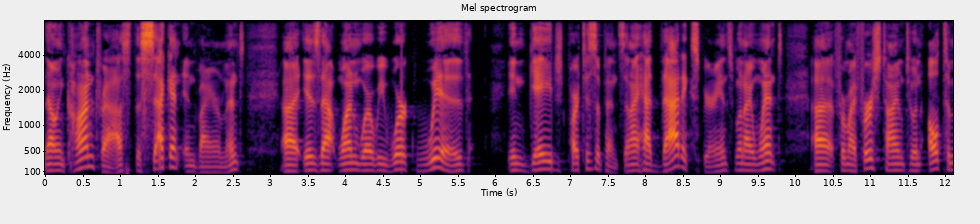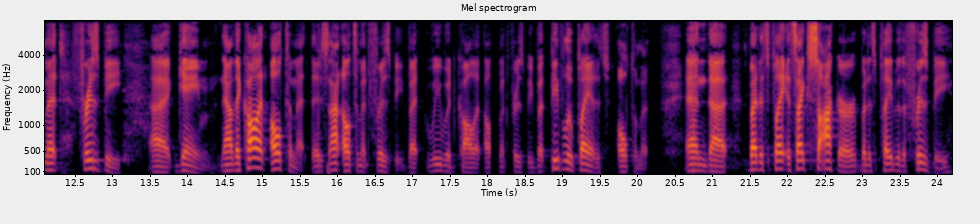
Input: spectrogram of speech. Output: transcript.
Now, in contrast, the second environment uh, is that one where we work with engaged participants. And I had that experience when I went uh, for my first time to an ultimate frisbee uh, game. Now, they call it ultimate. It's not ultimate frisbee, but we would call it ultimate frisbee. But people who play it, it's ultimate. And, uh, but it's, play, it's like soccer, but it's played with a frisbee.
